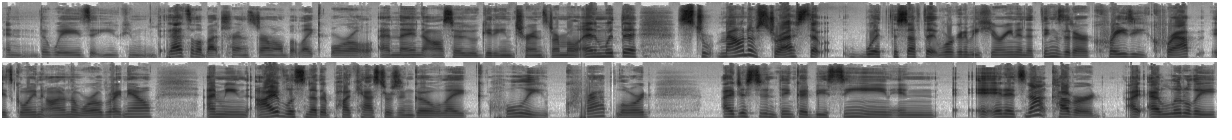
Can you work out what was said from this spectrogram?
and the ways that you can. That's all about transdermal, but like oral, and then also getting transdermal. And with the st- amount of stress that with the stuff that we're going to be hearing and the things that are crazy crap is going on in the world right now I mean, I've listened to other podcasters and go like, "Holy crap, Lord! I just didn't think I'd be seeing in." And it's not covered. I, I literally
